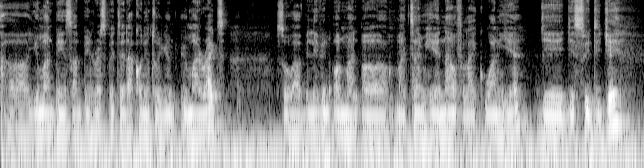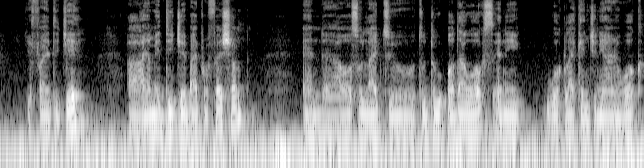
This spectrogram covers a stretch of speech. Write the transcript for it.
uh, human beings have been respected according to human rights. So I've been living on my uh, my time here now for like one year. Je, je suis DJ, je fais DJ. I am a DJ by profession, and I also like to to do other works, any work like engineering work.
